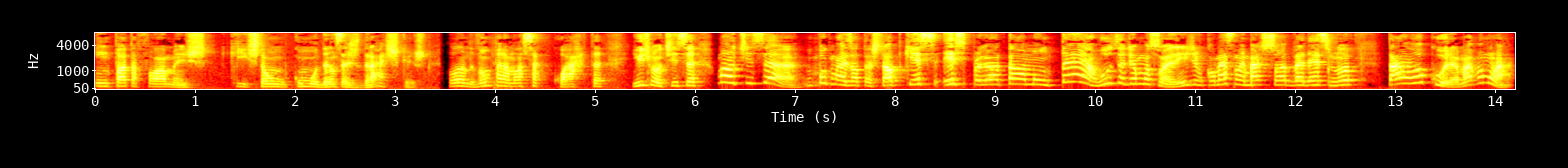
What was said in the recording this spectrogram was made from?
em plataformas que estão com mudanças drásticas. Rolando, vamos para a nossa quarta e última notícia. Uma notícia um pouco mais alto astral, porque esse, esse programa tá uma montanha russa de emoções. A gente começa lá embaixo, sobe, vai desce de novo. Tá uma loucura, mas vamos lá.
